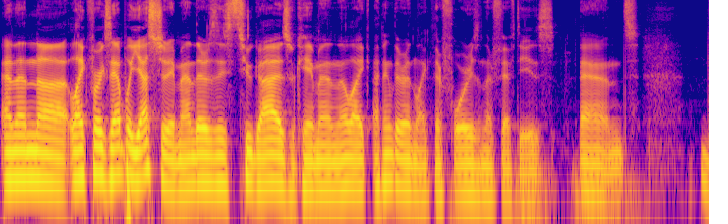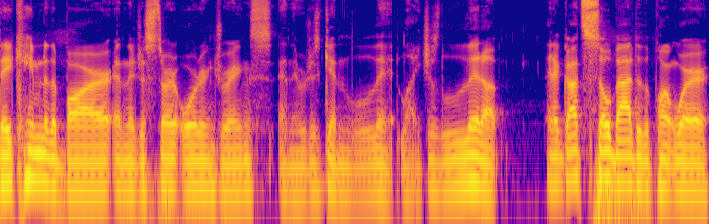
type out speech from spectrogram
And then, uh, like for example, yesterday, man, there's these two guys who came in. They're like, I think they're in like their 40s and their 50s, and they came into the bar and they just started ordering drinks, and they were just getting lit, like just lit up. And it got so bad to the point where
